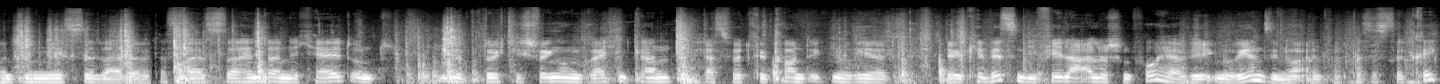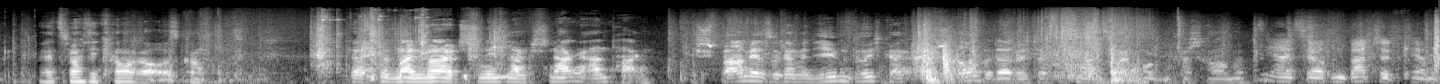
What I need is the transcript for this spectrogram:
Und die nächste Latte. Das heißt, dahinter nicht hält und mit durch die Schwingung brechen kann, das wird gekonnt ignoriert. Wir wissen die Fehler alle schon vorher. Wir ignorieren sie nur einfach. Das ist der Trick. Jetzt mach die Kamera aus, komm. Das wird mein Merch. Nicht lang schnacken, anpacken. Ich spare mir sogar mit jedem Durchgang eine Schraube, dadurch, dass ich mal an zwei Punkten verschraube. Ja, ist ja auch ein Budget-Camper.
